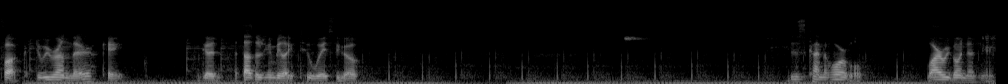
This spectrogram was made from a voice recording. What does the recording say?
Fuck, do we run there? Okay, good. I thought there was gonna be like two ways to go. This is kind of horrible. Why are we going down here?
